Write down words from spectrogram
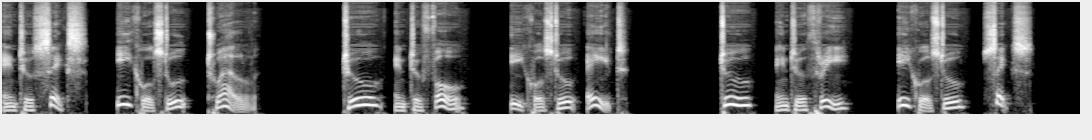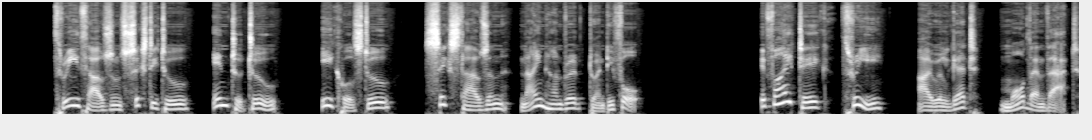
into 6 equals to 12. 2 into 4 equals to 8. 2 into 3 equals to 6. 3062 into 2 equals to 6924. If I take 3, I will get more than that.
